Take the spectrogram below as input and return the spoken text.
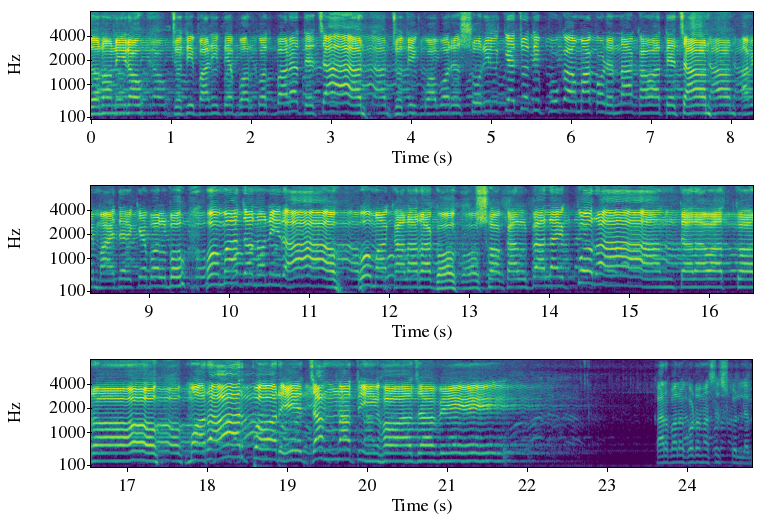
জননীরাও, যদি বাড়িতে বরকত বাড়াতে চান, যদি কবরের শরীরকে যদি পোকা মাকড়ে না খাওয়াতে চান, আমি মায়েদেরকে বলব, ও মা জননীরাও, ও মা খালারা গো সকাল বেলায় কোরআন তেলাওয়াত করো, মরার পরে জান্নাতি হওয়া যাবে। কারবালা ঘটনা শেষ করলাম,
